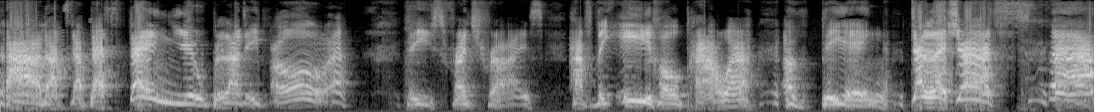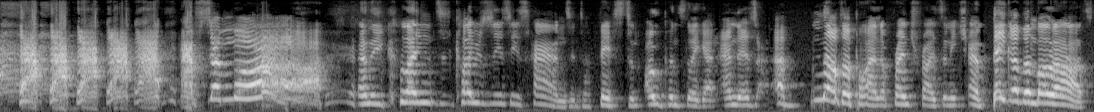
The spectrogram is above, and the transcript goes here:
Ah, that's the best thing, you bloody fool! These French fries have the evil power of being delicious! have some more! And he cleans, closes his hands into fists and opens them again, and there's another pile of French fries in each hand, bigger than the last.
